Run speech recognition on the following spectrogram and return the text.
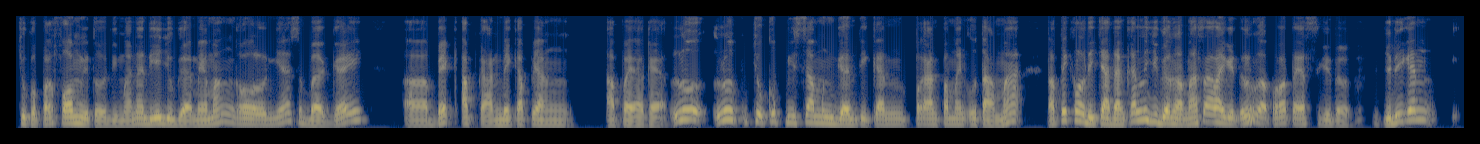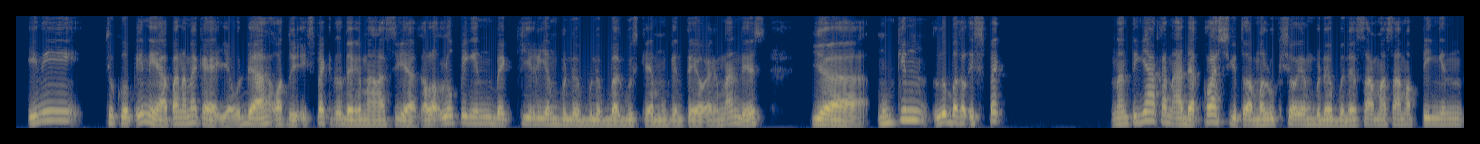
cukup perform gitu. Di mana dia juga memang role-nya sebagai uh, backup kan backup yang apa ya kayak lu lu cukup bisa menggantikan peran pemain utama tapi kalau dicadangkan lu juga nggak masalah gitu lu nggak protes gitu. Jadi kan ini cukup ini ya apa namanya kayak ya udah waktu expect itu dari Malaysia. Kalau lu pingin back kiri yang bener-bener bagus kayak mungkin Theo Hernandez, ya mungkin lu bakal expect nantinya akan ada clash gitu sama Luxio yang bener-bener sama-sama pingin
